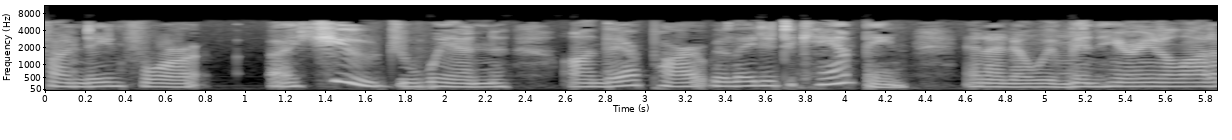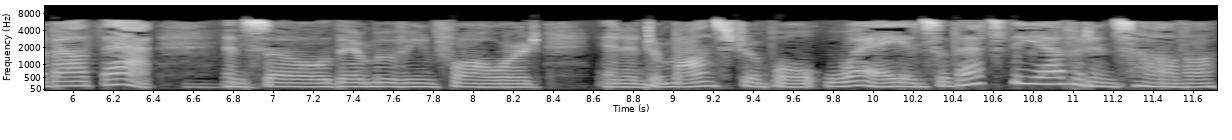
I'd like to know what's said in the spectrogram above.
funding for a huge win on their part related to camping. And I know we've been hearing a lot about that. Mm-hmm. And so they're moving forward in a demonstrable way. And so that's the evidence, Hava.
